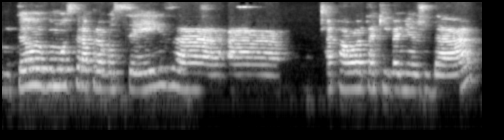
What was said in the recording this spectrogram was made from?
Então, eu vou mostrar para vocês, a, a, a Paula está aqui, vai me ajudar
